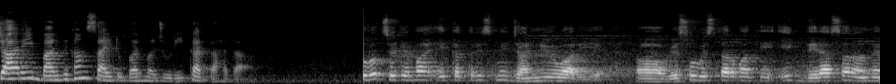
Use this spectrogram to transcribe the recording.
ચારેય બાંધકામ સાઇટ ઉપર મજૂરી કરતા હતા. સુરત સિટીમાં એકત્રીસમી જાન્યુઆરીએ વેસુ વિસ્તારમાંથી એક દેરાસર અને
